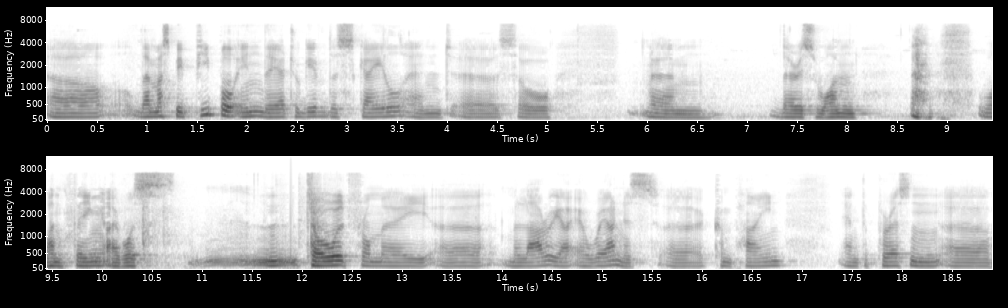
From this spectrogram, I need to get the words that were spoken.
uh, there must be people in there to give the scale and uh, so um, there is one one thing I was told from a uh, malaria awareness uh, campaign and the person uh,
